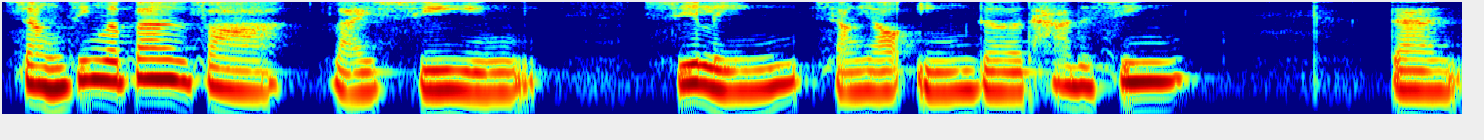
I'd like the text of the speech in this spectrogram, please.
想尽了办法来吸引西林，想要赢得他的心，但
